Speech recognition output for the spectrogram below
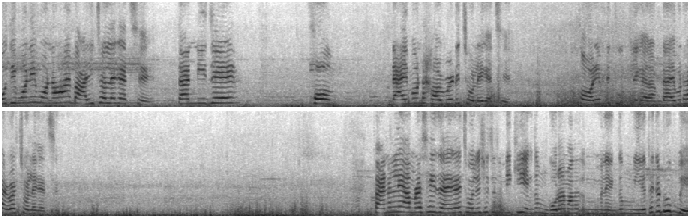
বৌদিমণি মনে হয় বাড়ি চলে গেছে। তার নিজের হোম ডায়মন্ড হারবারে চলে গেছে। সরি আমি তুতলে গেলাম। ডায়মন্ড হারবার চলে গেছে। ফাইনালি আমরা সেই জায়গায় চলে এসেছি। তুমি কি একদম গোড়ার মাথা মানে একদম ইয়ে থেকে ঢুকবে?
